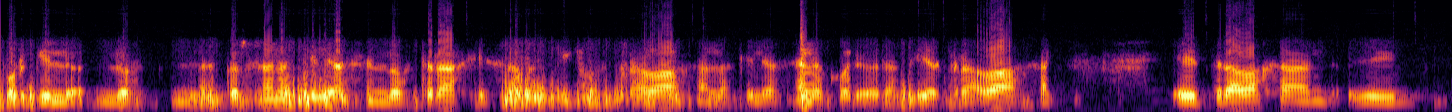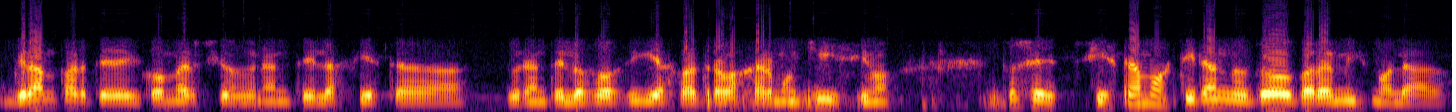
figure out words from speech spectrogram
porque las personas que le hacen los trajes a los chicos trabajan, las que le hacen la coreografía trabajan, trabajan gran parte del comercio durante la fiesta, durante los dos días va a trabajar muchísimo. Entonces, si estamos tirando todo para el mismo lado,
